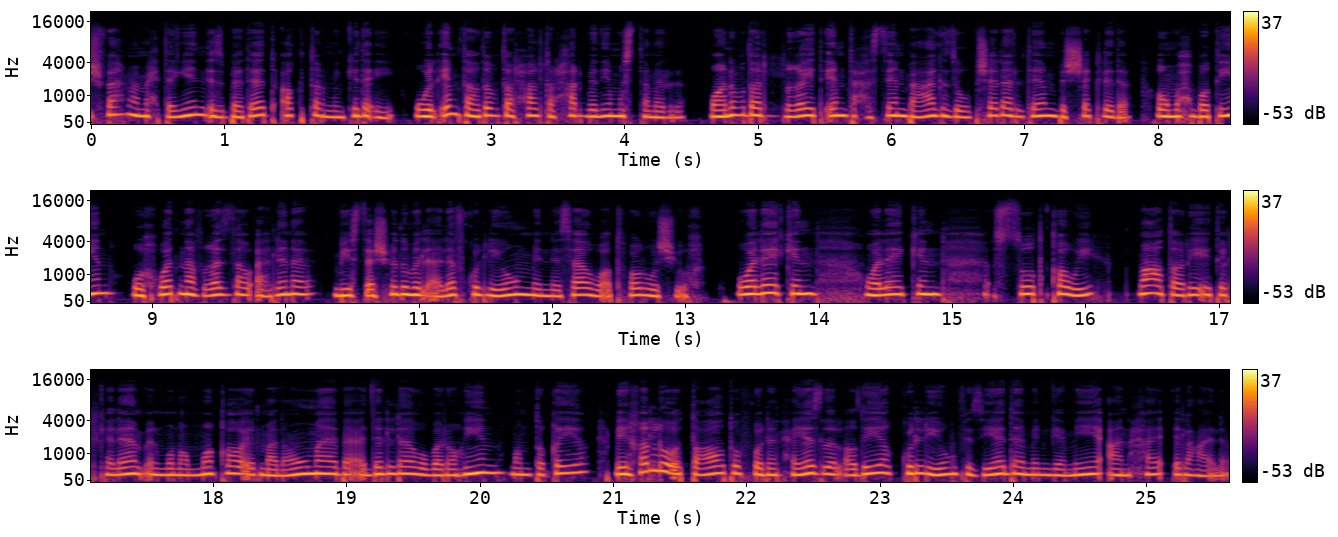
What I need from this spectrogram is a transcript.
مش فاهمة محتاجين إثباتات أكتر من كده إيه والإمتى هتفضل حالة الحرب دي مستمرة؟ وهنفضل لغاية إمتى حاسين بعجز وبشلل تام بالشكل ده؟ ومحبطين وإخواتنا في غزة وأهلنا بيستشهدوا بالآلاف كل يوم من نساء وأطفال وشيوخ. ولكن ولكن الصوت قوي مع طريقة الكلام المنمقة المدعومة بأدلة وبراهين منطقية بيخلوا التعاطف والانحياز للقضية كل يوم في زيادة من جميع أنحاء العالم.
